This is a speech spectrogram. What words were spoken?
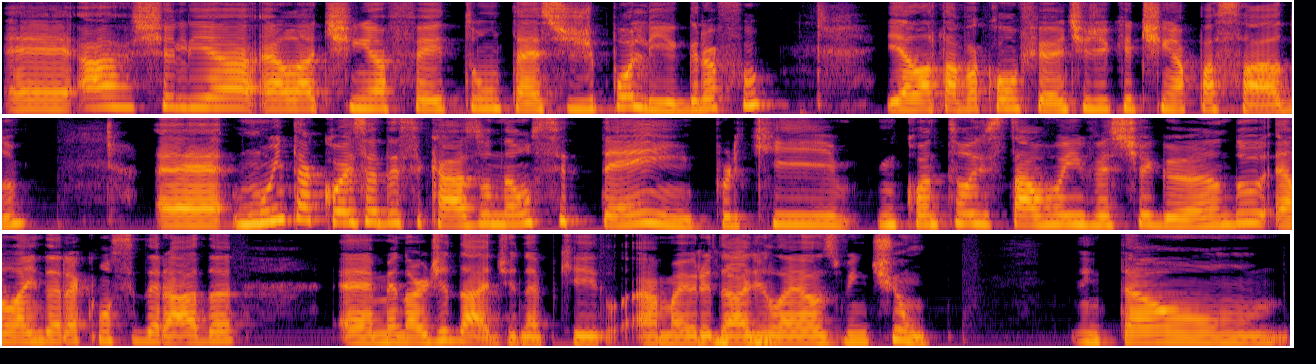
É, a Shelia, ela tinha feito um teste de polígrafo e ela estava confiante de que tinha passado. É, muita coisa desse caso não se tem, porque enquanto estavam investigando, ela ainda era considerada é, menor de idade, né? Porque a maioridade uhum. lá é aos 21. Então,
